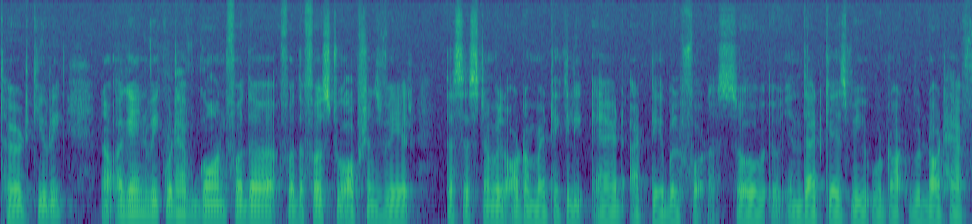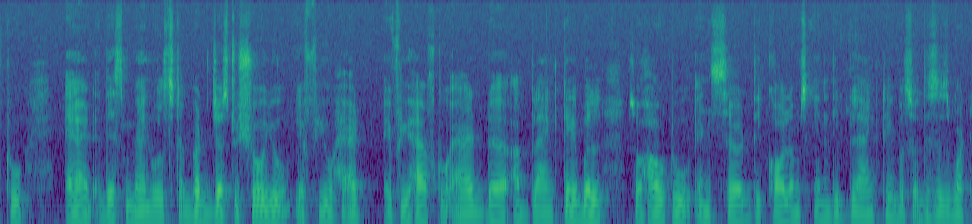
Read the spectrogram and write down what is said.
third query. Now again we could have gone for the for the first two options where the system will automatically add a table for us. So in that case we would not would not have to add this manual step but just to show you if you had if you have to add uh, a blank table so how to insert the columns in the blank table so this is what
